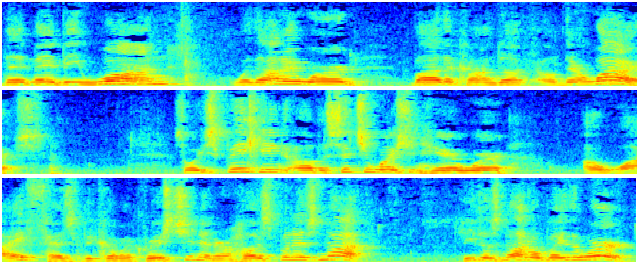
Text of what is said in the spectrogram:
they may be won without a word by the conduct of their wives. So he's speaking of a situation here where a wife has become a Christian and her husband is not. He does not obey the word.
